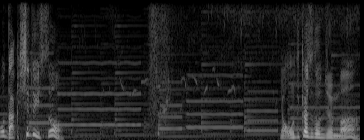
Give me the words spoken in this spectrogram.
어 낚시도 있어. 야 어디까지 던져 임마.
